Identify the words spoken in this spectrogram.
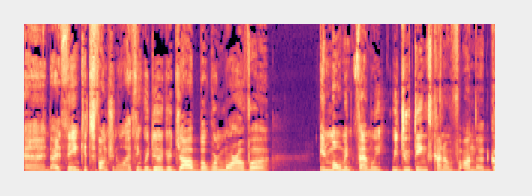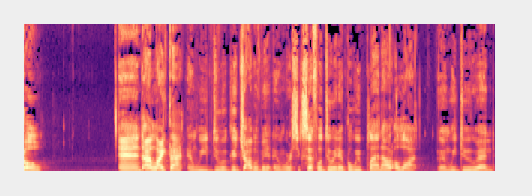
And I think it's functional. I think we do a good job, but we're more of a in moment family. We do things kind of on the go. And I like that. And we do a good job of it. And we're successful doing it. But we plan out a lot. And we do. And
